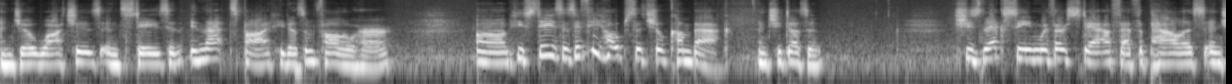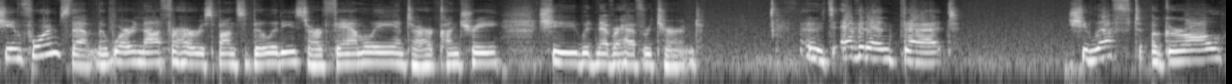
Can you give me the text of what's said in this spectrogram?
and Joe watches and stays in, in that spot. He doesn't follow her. Um, he stays as if he hopes that she'll come back, and she doesn't. She's next seen with her staff at the palace, and she informs them that were it not for her responsibilities to her family and to her country, she would never have returned. And it's evident that she left a girl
